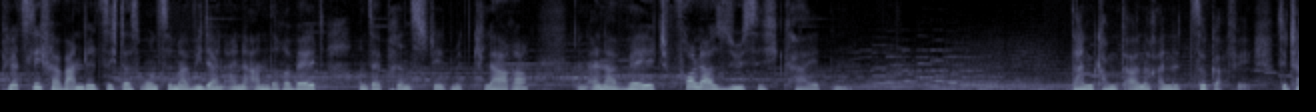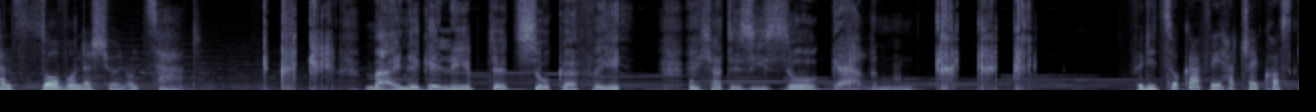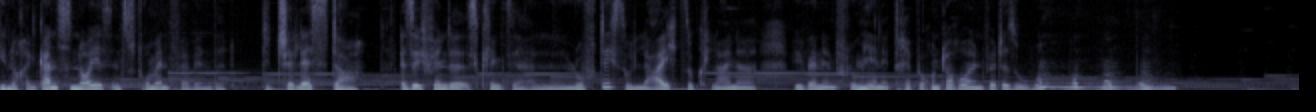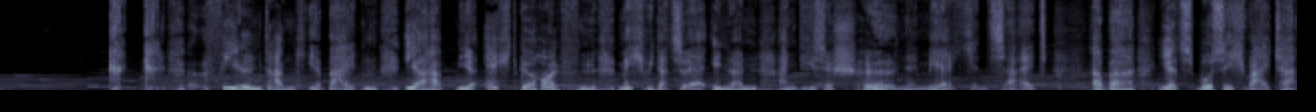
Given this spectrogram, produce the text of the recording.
Plötzlich verwandelt sich das Wohnzimmer wieder in eine andere Welt und der Prinz steht mit Clara in einer Welt voller Süßigkeiten. Dann kommt auch noch eine Zuckerfee. Sie tanzt so wunderschön und zart. Meine geliebte Zuckerfee. Ich hatte sie so gern. Für die Zuckerfee hat Tschaikowski noch ein ganz neues Instrument verwendet, die Celesta. Also ich finde, es klingt sehr luftig, so leicht, so kleine, wie wenn ein Flummi eine Treppe runterrollen würde, so wum, wum, wum, wum. Vielen Dank, ihr beiden. Ihr habt mir echt geholfen, mich wieder zu erinnern an diese schöne Märchenzeit. Aber jetzt muss ich weiter.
